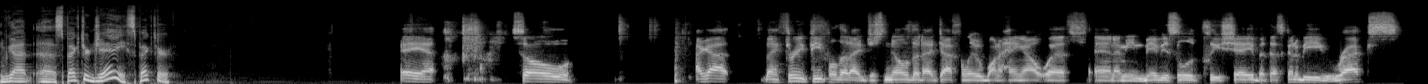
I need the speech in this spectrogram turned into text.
We've got uh, Spectre J. Spectre. Hey, uh, so I got my three people that I just know that I definitely would want to hang out with. And I mean, maybe it's a little cliche, but that's going to be Rex,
